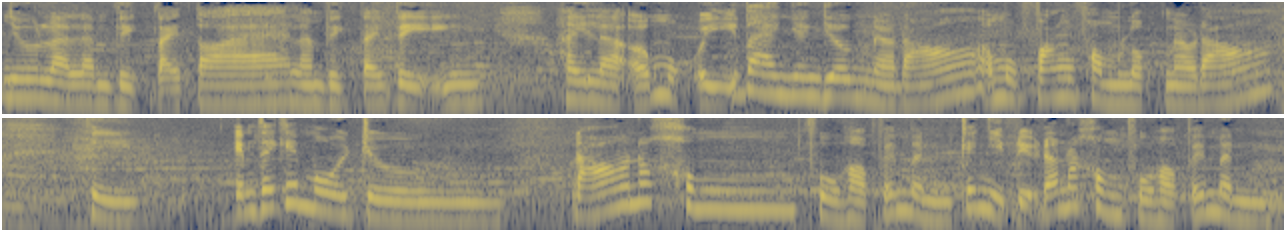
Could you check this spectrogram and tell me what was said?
như là làm việc tại tòa làm việc tại viện hay là ở một ủy ban nhân dân nào đó ở một văn phòng luật nào đó thì em thấy cái môi trường đó nó không phù hợp với mình cái nhịp điệu đó nó không phù hợp với mình.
